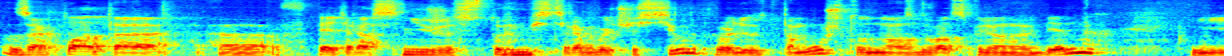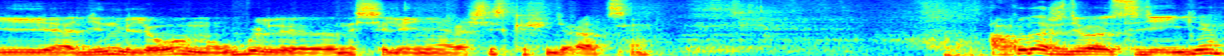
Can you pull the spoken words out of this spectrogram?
зарплата э, в 5 раз ниже стоимости рабочей силы приводит к тому, что у нас 20 миллионов бедных и 1 миллион убыли населения Российской Федерации. А куда же деваются деньги?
